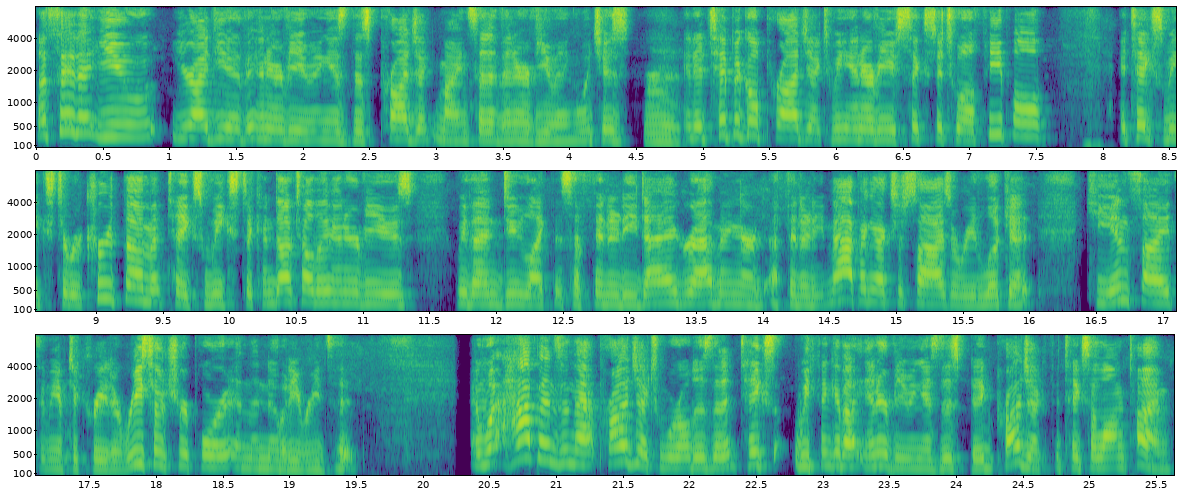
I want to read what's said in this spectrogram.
let's say that you your idea of interviewing is this project mindset of interviewing which is mm. in a typical project we interview 6 to 12 people. It takes weeks to recruit them. It takes weeks to conduct all the interviews. We then do like this affinity diagramming or affinity mapping exercise where we look at key insights and we have to create a research report and then nobody reads it. And what happens in that project world is that it takes we think about interviewing as this big project that takes a long time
